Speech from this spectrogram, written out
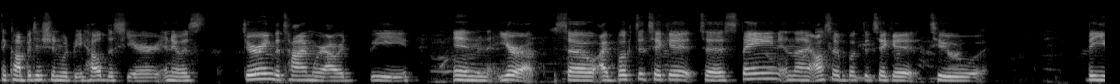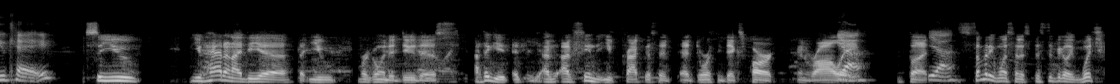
the competition would be held this year and it was during the time where i would be in europe. So i booked a ticket to spain and then i also booked a ticket to the uk so you you had an idea that you were going to do this. I think you, I've, I've seen that you've practiced at, at Dorothy Dix Park in Raleigh. Yeah. But yeah. somebody wants to know specifically which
